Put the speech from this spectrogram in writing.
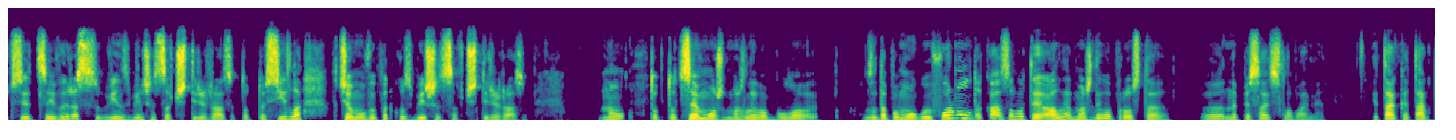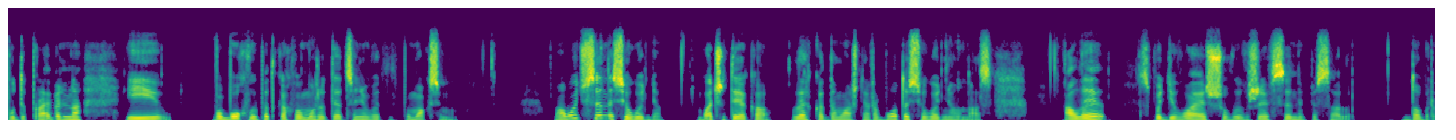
все цей вираз він збільшиться в 4 рази. Тобто сила в цьому випадку збільшиться в 4 рази. Ну, тобто, це мож, можливо було за допомогою формул доказувати, але можливо просто е, написати словами. І так, і так буде правильно. І в обох випадках ви можете оцінювати по максимуму. Мабуть, все на сьогодні. Бачите, яка легка домашня робота сьогодні у нас. Але сподіваюся, що ви вже все написали. Добре.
